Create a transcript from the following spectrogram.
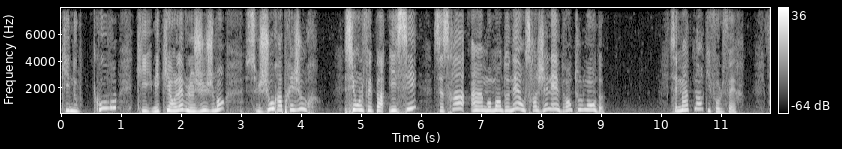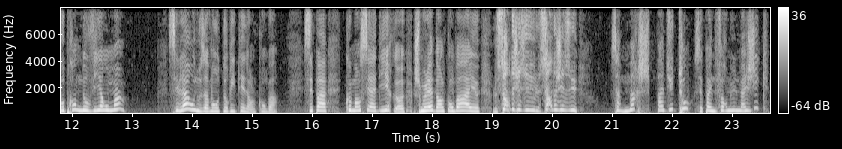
qui nous couvre, qui, mais qui enlève le jugement jour après jour. Si on ne le fait pas ici, ce sera à un moment donné, on sera gêné devant tout le monde. C'est maintenant qu'il faut le faire. Il faut prendre nos vies en main. C'est là où nous avons autorité dans le combat. C'est pas commencer à dire que je me lève dans le combat et euh, le sang de Jésus, le sang de Jésus. Ça marche pas du tout. C'est pas une formule magique.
